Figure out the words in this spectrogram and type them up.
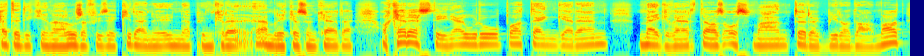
7-én a Rózsafűzék királynője ünnepünkre emlékezünk erre, a keresztény Európa tengeren megverte az oszmán török birodalmat,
